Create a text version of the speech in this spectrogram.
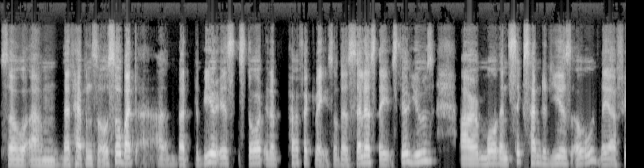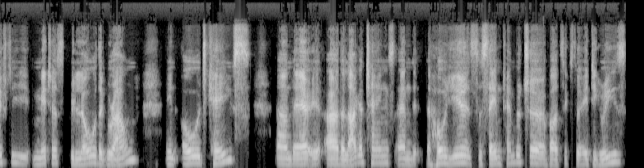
So um, that happens also, but uh, but the beer is stored in a perfect way. So the cellars they still use are more than 600 years old. They are 50 meters below the ground in old caves. Um, there are the lager tanks, and the whole year it's the same temperature, about six to eight degrees,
